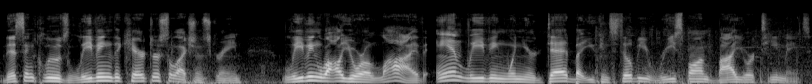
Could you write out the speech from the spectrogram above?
This includes leaving the character selection screen, leaving while you're alive, and leaving when you're dead, but you can still be respawned by your teammates.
